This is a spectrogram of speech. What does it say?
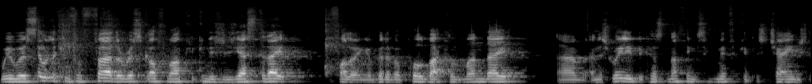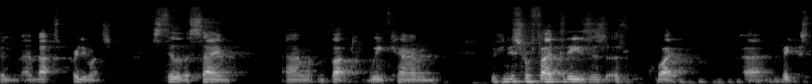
We were still looking for further risk off market conditions yesterday, following a bit of a pullback on Monday. Um, and it's really because nothing significant has changed, and, and that's pretty much still the same. Um, but we can we can just refer to these as, as quite uh, mixed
